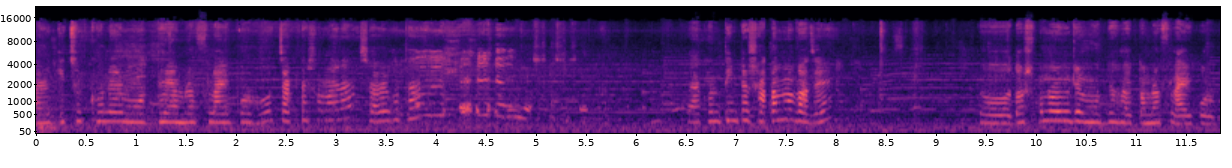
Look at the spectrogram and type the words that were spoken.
আর কিছুক্ষণের মধ্যে আমরা ফ্লাই করব। চারটার সময় না, সাড়ে কথা? এখন তিনটা সাতান্ন বাজে, তো দশ পনেরো মিনিটের মধ্যে হয়তো আমরা ফ্লাই করব।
